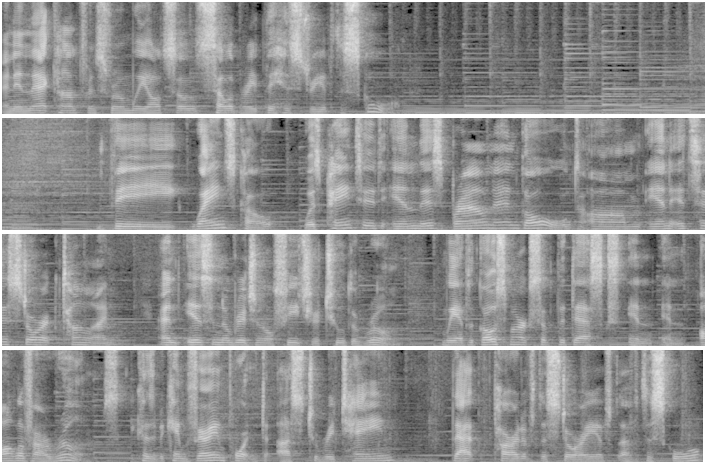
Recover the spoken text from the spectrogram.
And in that conference room, we also celebrate the history of the school. The wainscot was painted in this brown and gold um, in its historic time and is an original feature to the room. We have the ghost marks of the desks in, in all of our rooms because it became very important to us to retain that part of the story of, of the school.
